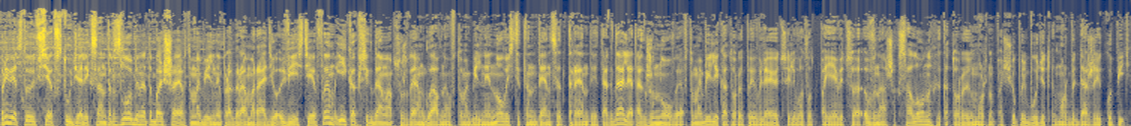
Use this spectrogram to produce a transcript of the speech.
Приветствую всех в студии Александр Злобин. Это большая автомобильная программа «Радио Вести ФМ». И, как всегда, мы обсуждаем главные автомобильные новости, тенденции, тренды и так далее, а также новые автомобили, которые появляются или вот-вот появятся в наших салонах, и которые можно пощупать будет, и, может быть, даже и купить.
